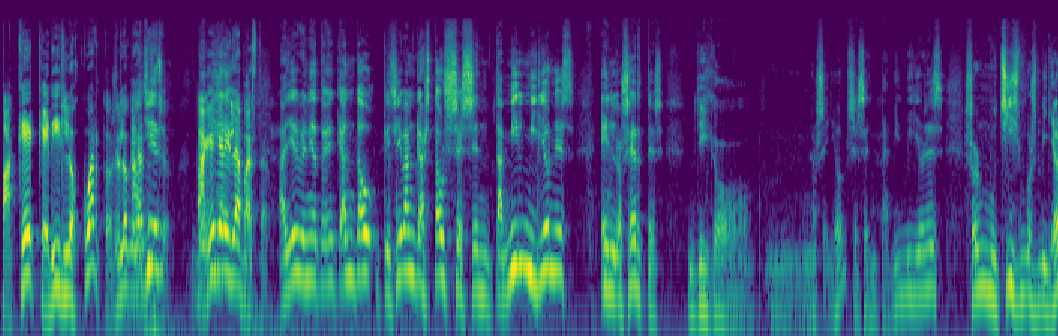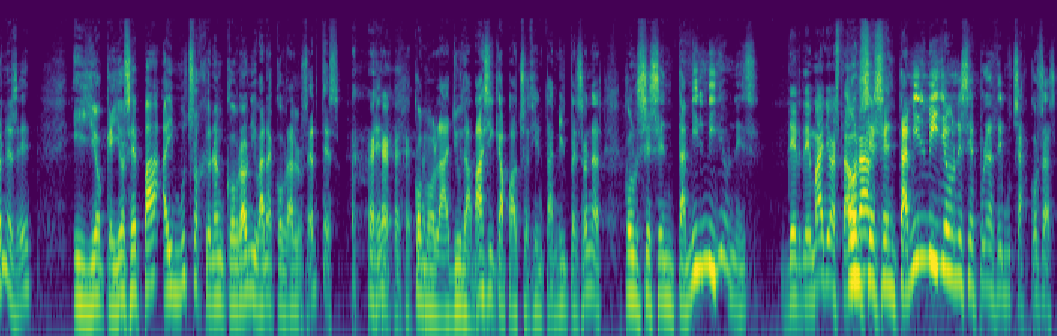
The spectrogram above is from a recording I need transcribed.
¿para qué queréis los cuartos? Es lo que le has dicho. ¿Para qué queréis la pasta? Ayer venía también que han dado, que se iban gastado 60 mil millones en los ERTES. Digo, no sé yo, 60 mil millones son muchísimos millones, ¿eh? Y yo que yo sepa, hay muchos que no han cobrado ni van a cobrar los ERTES. ¿eh? Como la ayuda básica para 800 mil personas. Con 60 mil millones. Desde mayo hasta Con ahora. 60 mil millones se pueden hacer muchas cosas,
